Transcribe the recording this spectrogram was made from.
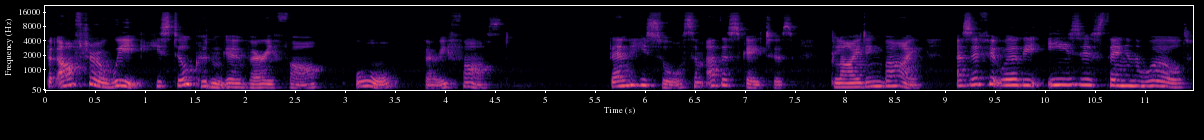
But after a week, he still couldn't go very far or very fast. Then he saw some other skaters gliding by, as if it were the easiest thing in the world.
